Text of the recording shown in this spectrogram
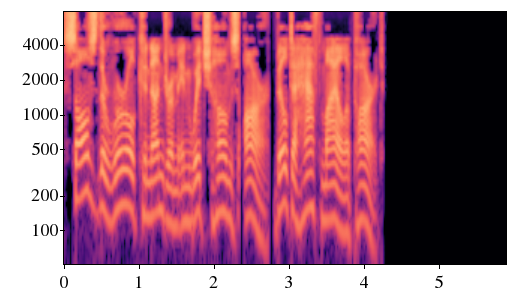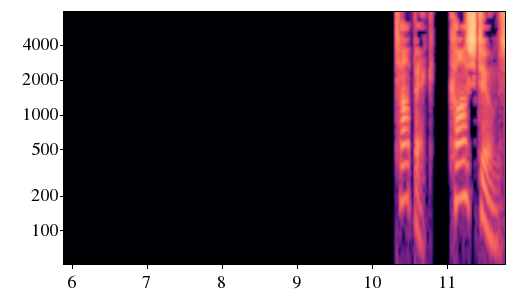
solves the rural conundrum in which homes are built a half mile apart. Topic: Costumes.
